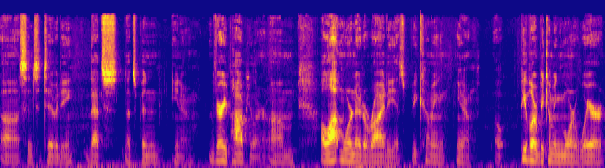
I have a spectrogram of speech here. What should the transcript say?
uh, sensitivity. That's that's been you know very popular. Um, a lot more notoriety. It's becoming, you know, oh, people are becoming more aware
